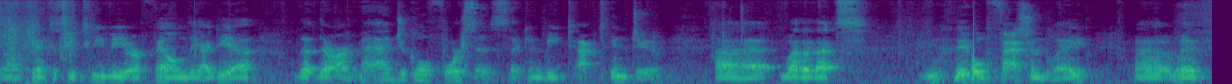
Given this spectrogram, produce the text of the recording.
uh, fantasy TV or film. The idea that there are magical forces that can be tapped into, uh, whether that's the old fashioned way uh, with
